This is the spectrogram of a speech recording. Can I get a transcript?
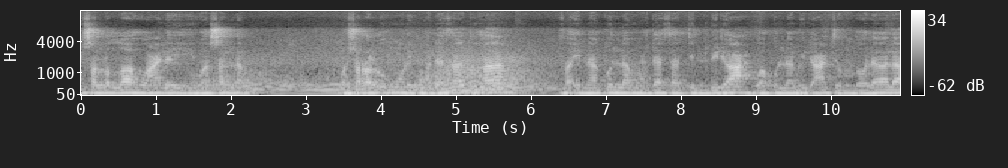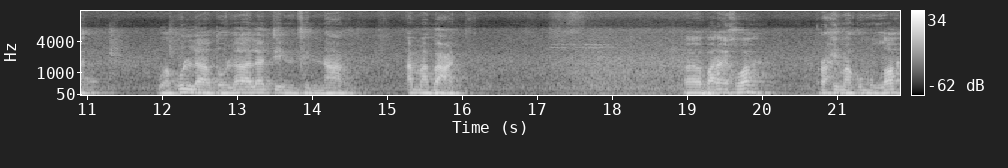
صلى الله عليه وسلم وشر الأمور محدثاتها فإن كل محدثة بدعة وكل بدعة ضلالة وكل ضلالة في النار أما بعد para ikhwah rahimakumullah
